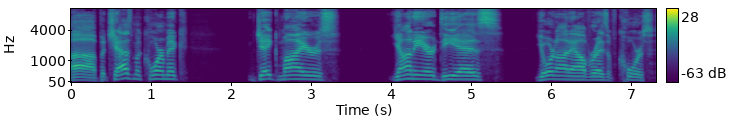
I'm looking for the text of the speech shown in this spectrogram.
Uh, but Chas McCormick, Jake Meyers, Yainer Diaz, Yordan Alvarez, of course,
